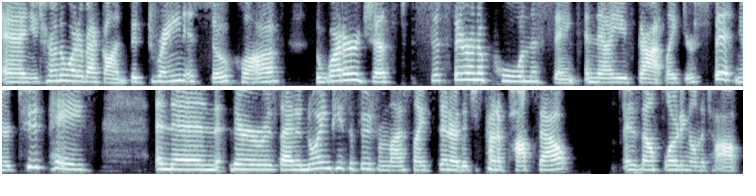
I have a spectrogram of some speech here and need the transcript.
and you turn the water back on. The drain is so clogged, the water just sits there in a pool in the sink. And now you've got like your spit and your toothpaste. And then there was that annoying piece of food from last night's dinner that just kind of pops out and is now floating on the top.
